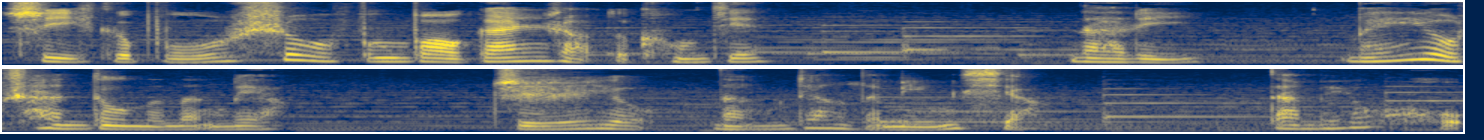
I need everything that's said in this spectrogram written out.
是一个不受风暴干扰的空间，那里没有颤动的能量，只有能量的冥想，但没有火。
